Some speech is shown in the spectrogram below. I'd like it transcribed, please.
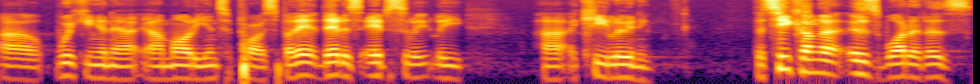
uh, working in our, our Māori enterprise. But that, that is absolutely uh, a key learning. The tikanga is what it is.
